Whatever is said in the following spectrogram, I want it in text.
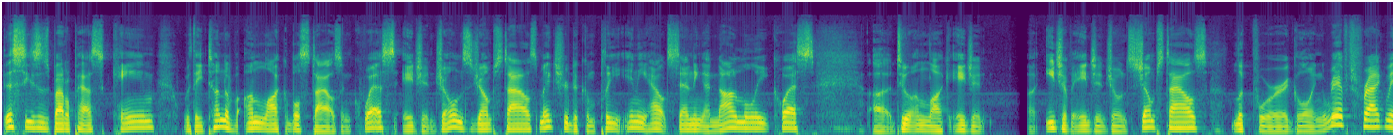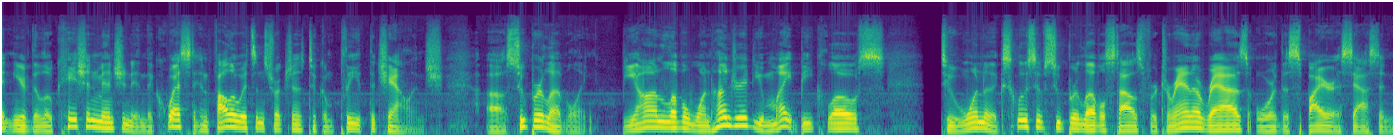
This season's Battle Pass came with a ton of unlockable styles and quests. Agent Jones jump styles. Make sure to complete any outstanding anomaly quests uh, to unlock Agent uh, each of Agent Jones' jump styles. Look for a glowing rift fragment near the location mentioned in the quest and follow its instructions to complete the challenge. Uh, super leveling. Beyond level 100, you might be close to one of exclusive super level styles for Tarana, Raz, or the Spire Assassin.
